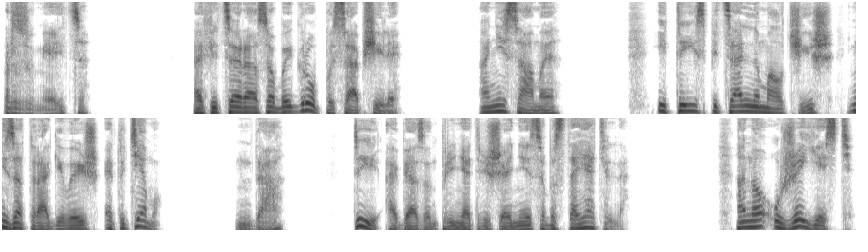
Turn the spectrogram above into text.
Разумеется. Офицеры особой группы сообщили. Они самые. И ты специально молчишь, не затрагиваешь эту тему. Да, ты обязан принять решение самостоятельно. Оно уже есть.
